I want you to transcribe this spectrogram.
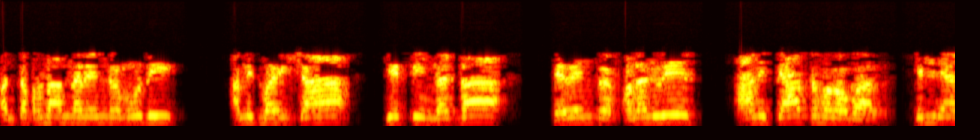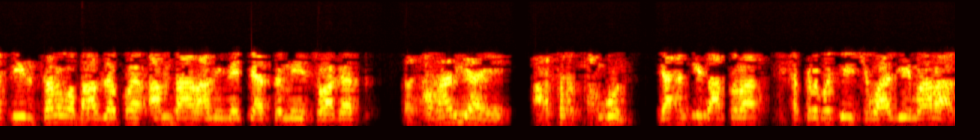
पंतप्रधान नरेंद्र मोदी अमित शहा जे पी नड्डा देवेंद्र फडणवीस आणि त्याचबरोबर जिल्ह्यातील सर्व भाजप आमदार आणि नेत्याचं मी स्वागत आभारी आहे. असं सांगून त्यांनी लातूरात छत्रपती शिवाजी महाराज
